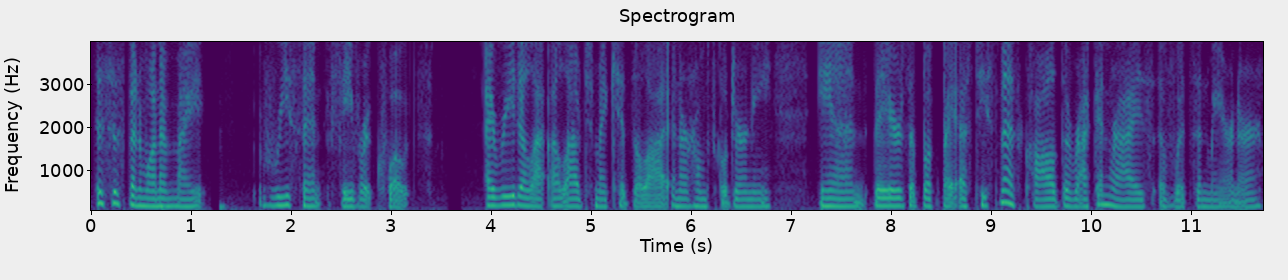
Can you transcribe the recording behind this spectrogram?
This has been one of my recent favorite quotes. I read a lot aloud to my kids a lot in our homeschool journey, and there's a book by S.D. Smith called The Wreck and Rise of Whitsun Mariner.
